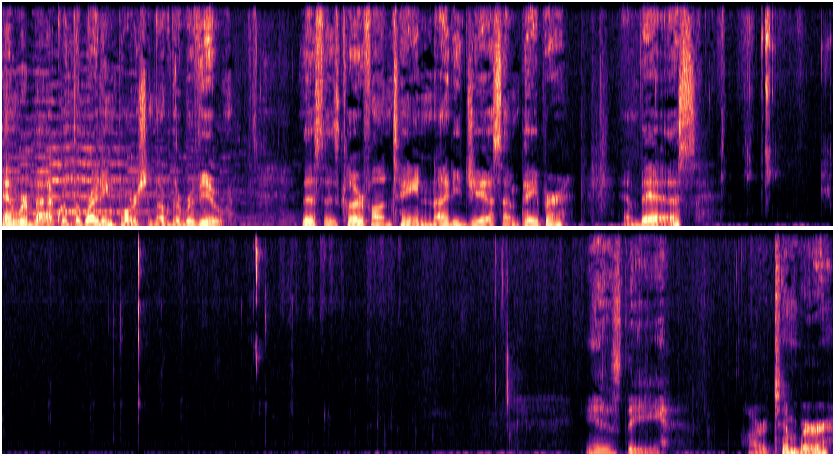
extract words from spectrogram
And we're back with the writing portion of the review. This is Clairefontaine 90 GSM paper, and this is the Artimber.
